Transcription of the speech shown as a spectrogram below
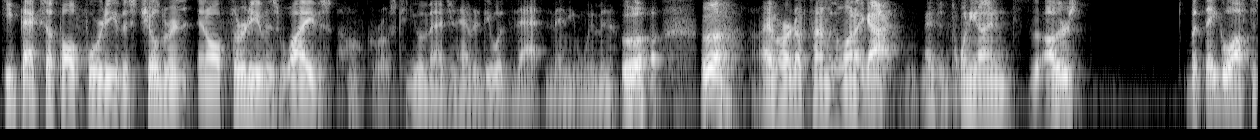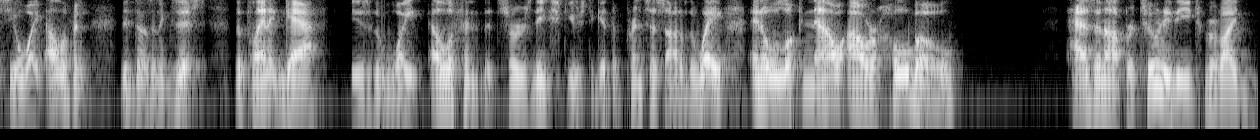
he packs up all 40 of his children and all 30 of his wives. Oh, gross. Can you imagine having to deal with that many women? Ugh, ugh. I have a hard enough time with the one I got. Imagine 29 others. But they go off to see a white elephant that doesn't exist. The planet Gath is the white elephant that serves the excuse to get the princess out of the way. And oh, look, now our hobo has an opportunity to provide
